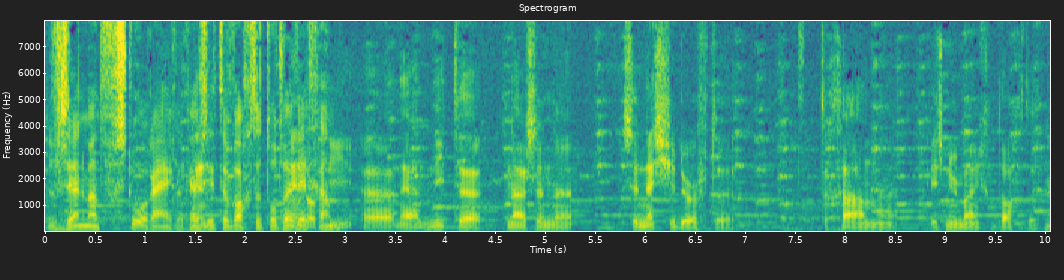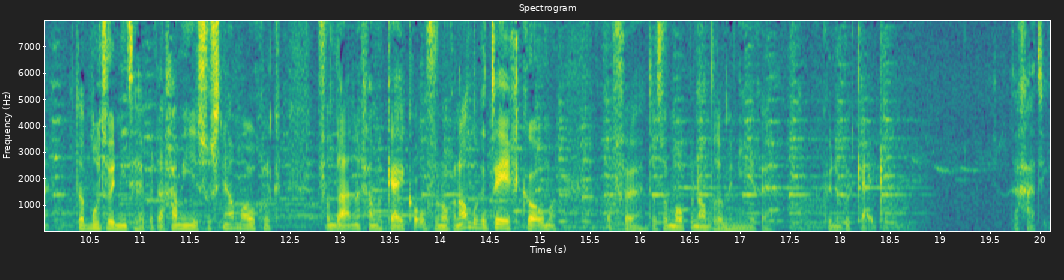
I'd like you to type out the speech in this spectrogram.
Dus we zijn hem aan het verstoren eigenlijk. Hij En- zit te wachten tot wij en weggaan. dat hij eh, nou ja, niet eh, naar zijn, eh, zijn nestje durft te gaan, is nu mijn gedachte. Nee, dat moeten we niet hebben. Dan gaan we hier zo snel mogelijk vandaan. Dan gaan we kijken of we nog een andere tegenkomen. Of dat we hem op een andere manier kunnen bekijken. Daar gaat hij.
